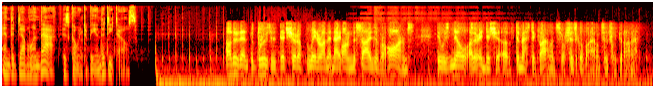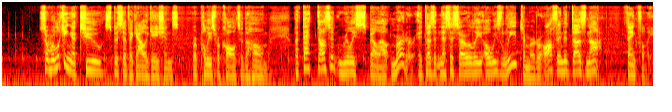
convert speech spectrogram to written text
And the devil in that is going to be in the details other than the bruises that showed up later on that night on the sides of her arms, there was no other indicia of domestic violence or physical violence inflicted on her. So we're looking at two specific allegations where police were called to the home. But that doesn't really spell out murder. It doesn't necessarily always lead to murder. Often it does not, thankfully.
